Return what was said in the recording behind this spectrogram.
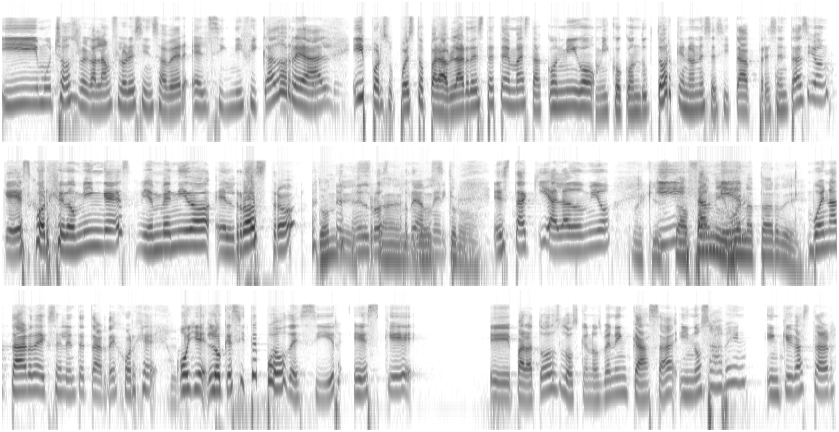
y muchos regalan flores sin saber el significado real. Y por supuesto, para hablar de este tema está conmigo mi co-conductor, que no necesita presentación, que es Jorge Domínguez. Bienvenido, el rostro. ¿Dónde el está rostro el de América. rostro? Está aquí al lado mío. Aquí Y está Fanny, también- buena tarde. Buena tarde, excelente tarde, Jorge. Oye, lo que sí te puedo decir es que eh, para todos los que nos ven en casa y no saben en qué gastar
